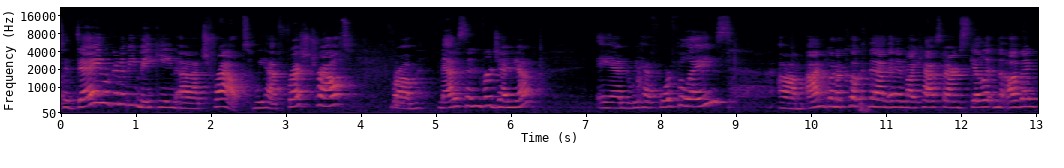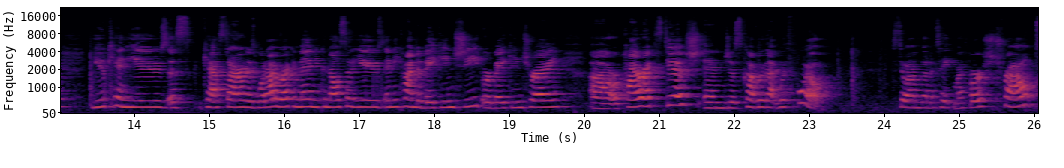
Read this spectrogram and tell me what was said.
today we're gonna be making uh, trout. We have fresh trout from Madison, Virginia. And we have four fillets. Um, I'm gonna cook them in my cast iron skillet in the oven. You can use a cast iron is what I recommend. You can also use any kind of baking sheet or baking tray uh, or Pyrex dish and just cover that with foil. So I'm gonna take my first trout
